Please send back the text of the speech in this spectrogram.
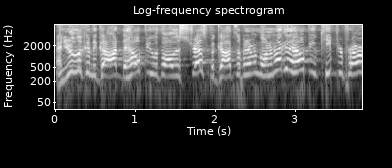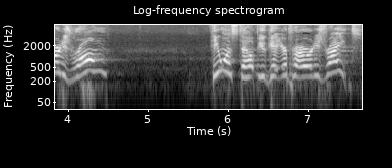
And you're looking to God to help you with all this stress, but God's up in heaven going, I'm not going to help you keep your priorities wrong. He wants to help you get your priorities right.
